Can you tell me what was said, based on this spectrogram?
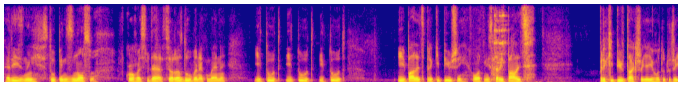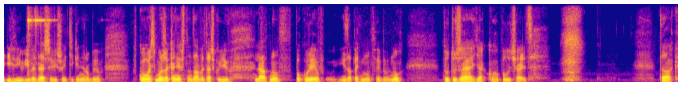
різний ступінь зносу. В когось буде все роздубане, як у мене. І тут, і тут, і тут. І палець прикипівший. От мій старий палець. Прикипів так, що я його тут уже і грів, і ведешив, і що я тільки не робив. В когось, може, звісно, да, ведешкою ляпнув, покурив і за 5 минут вибив. Ну, тут уже як кого виходить. Так,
